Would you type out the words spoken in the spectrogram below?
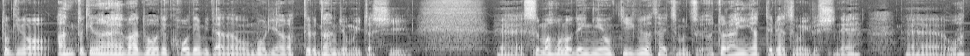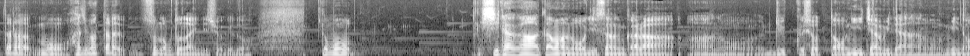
時の、あの時のライブはどうでこうでみたいなのを盛り上がってる男女もいたし、えースマホの電源をお切りくださいってもずっと LINE やってるやつもいるしね。えー終わったら、もう始まったらそんなことないんでしょうけど。とも、白髪頭のおじさんから、あの、リュック背負ったお兄ちゃんみたいなのみんな、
